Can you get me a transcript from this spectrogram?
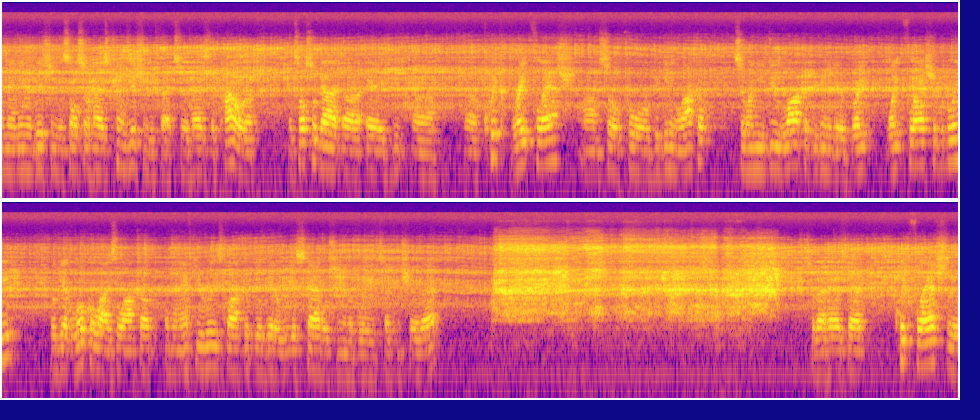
and then in addition, this also has transition effects. So it has the power up. It's also got uh, a, uh, a, quick bright flash. Um, so for beginning lockup. So when you do lockup, you're going to get a bright white flash of the blade. You'll get localized lockup, and then after you release lockup, you'll get a reestablishing of the blade. So I can show that. So that has that quick flash, the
